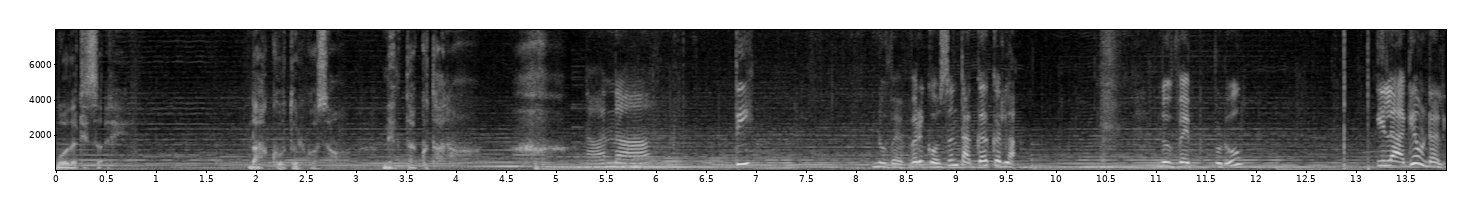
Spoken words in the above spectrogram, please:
మొదటిసారి నా కూతురు కోసం నేను తగ్గుతాను? నాన్న తీ. నువ్వెవ్వరి కోసం తగ్గకర్లా నువ్వెప్పుడు ఇలాగే ఉండాలి?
